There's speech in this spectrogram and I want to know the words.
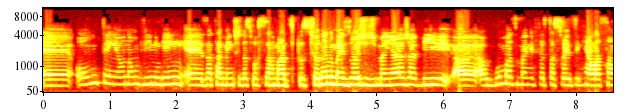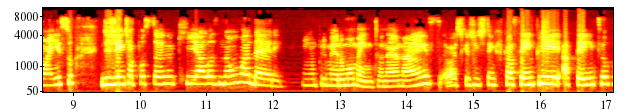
é, ontem eu não vi ninguém é, exatamente das Forças Armadas posicionando, mas hoje de manhã já vi uh, algumas manifestações em relação a isso, de gente apostando que elas não aderem em um primeiro momento, né? Mas eu acho que a gente tem que ficar sempre atento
